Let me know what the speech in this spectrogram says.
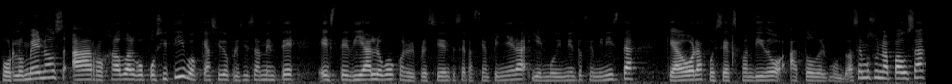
por lo menos ha arrojado algo positivo, que ha sido precisamente este diálogo con el presidente Sebastián Piñera y el movimiento feminista, que ahora pues se ha expandido a todo el mundo. Hacemos una pausa,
